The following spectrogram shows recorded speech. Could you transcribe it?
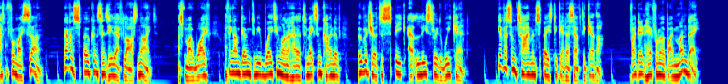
As for my son, we haven't spoken since he left last night. As for my wife, I think I'm going to be waiting on her to make some kind of overture to speak at least through the weekend. Give her some time and space to get herself together. If I don't hear from her by Monday,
